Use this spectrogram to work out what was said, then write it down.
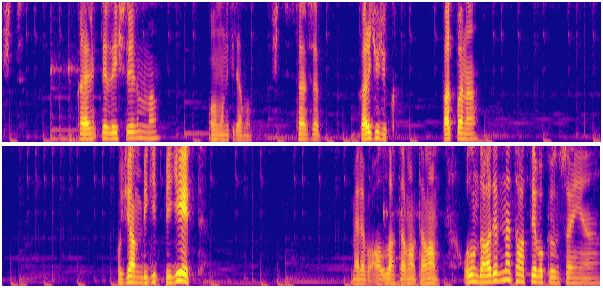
İşte. Kalemlikleri değiştirelim lan? Oğlum 12 de mor. İşte sen sen. Garı çocuk. Bak bana. Hocam bir git bir git. Merhaba Allah tamam tamam. Oğlum daha deminden tahtaya bakıyorsun sen ya.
